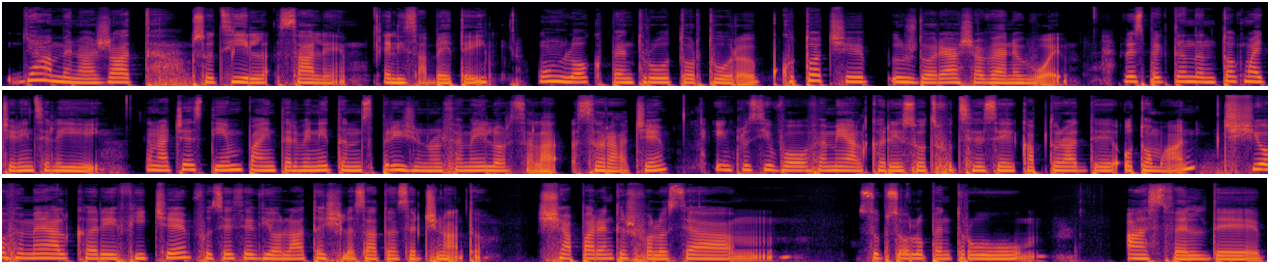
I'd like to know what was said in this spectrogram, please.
ea a amenajat soției sale, Elisabetei, un loc pentru tortură, cu tot ce își dorea și avea nevoie, respectând în tocmai cerințele ei. În acest timp a intervenit în sprijinul femeilor sărace, inclusiv o femeie al cărei soț fusese capturat de otomani și o femeie al cărei fiice fusese violată și lăsată însărcinată. Și aparent își folosea subsolul pentru astfel de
